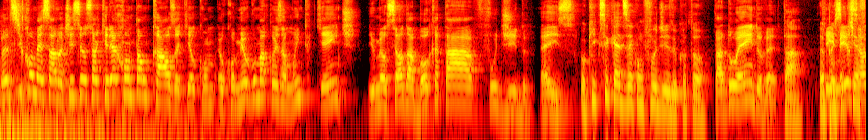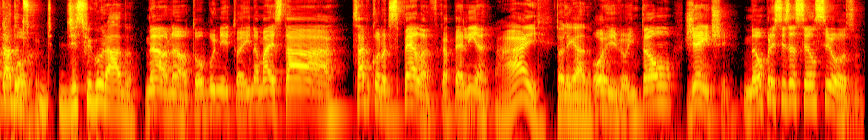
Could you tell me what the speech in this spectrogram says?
Antes de começar a notícia, eu só queria contar um caos aqui. Eu, com- eu comi alguma coisa muito quente e o meu céu da boca tá fudido. É isso. O que, que você quer dizer com fudido que eu tô? Tá doendo, velho. Tá. Eu Queimei pensei que tinha céu da ficado boca. des- desfigurado. Não, não, tô bonito ainda, mas tá. Sabe quando despela? Fica a pelinha? Ai, Tô ligado. Horrível. Então, gente, não precisa ser ansioso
